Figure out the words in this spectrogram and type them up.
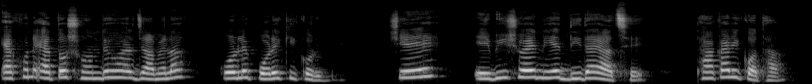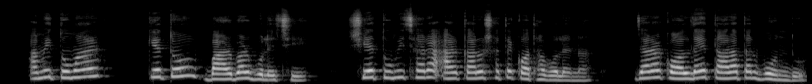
এখন এত সন্দেহ আর ঝামেলা করলে পরে কি করবি? সে এ বিষয়ে নিয়ে দ্বিধায় আছে। থাকারই কথা। আমি তোমাকে তো বারবার বলেছি, সে তুমি ছাড়া আর কারোর সাথে কথা বলে না। যারা কল দেয় তারা তার বন্ধু।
